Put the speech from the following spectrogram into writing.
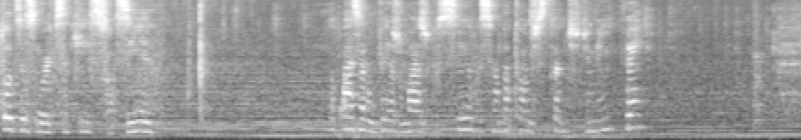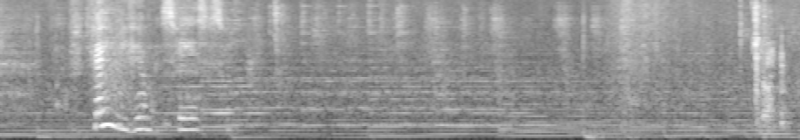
Todas as noites aqui, sozinha. Eu quase não vejo mais você, você anda tão distante de mim. Vem. Vem me ver mais vezes. Tchau.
